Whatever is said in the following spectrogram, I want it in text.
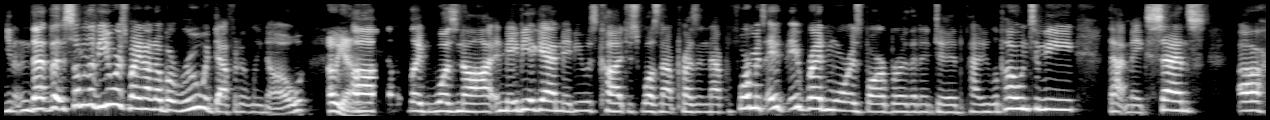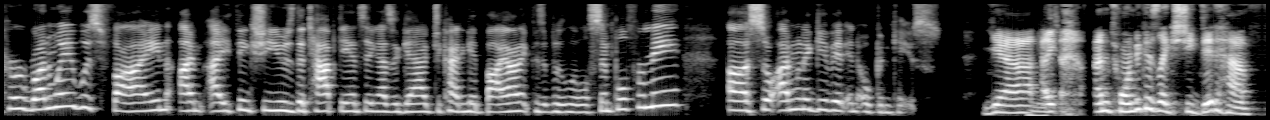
You know that, that some of the viewers might not know, but Rue would definitely know. Oh yeah, Uh, like was not, and maybe again, maybe it was cut, just was not present in that performance. It it read more as Barbara than it did Patti LuPone to me. That makes sense. Uh, her runway was fine. I'm I think she used the tap dancing as a gag to kind of get by on it because it was a little simple for me. Uh, so I'm gonna give it an open case. yeah. I. I'm torn because like she did have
